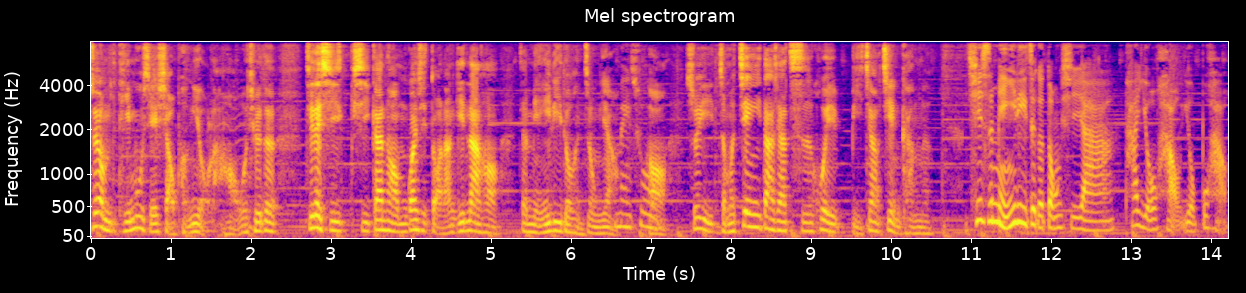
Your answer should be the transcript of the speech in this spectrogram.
虽然我们的题目写小朋友啦，哈，我觉得这个时时间哈，我们关系大人囡仔哈，在免疫力都很重要，没错哦，所以怎么建议大家吃会比较健康呢？其实免疫力这个东西啊，它有好有不好。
